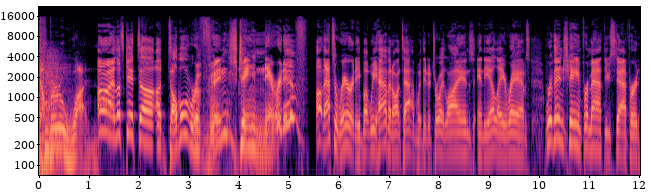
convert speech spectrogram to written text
Number one. All right, let's get uh, a double revenge game narrative. Oh, that's a rarity, but we have it on tap with the Detroit Lions and the LA Rams. Revenge game for Matthew Stafford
